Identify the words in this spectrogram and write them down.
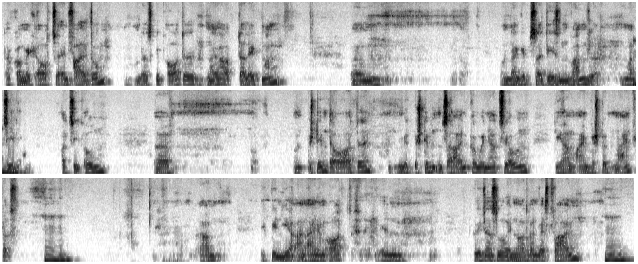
Da komme ich auch zur Entfaltung. Und es gibt Orte, naja, da lebt man. Ähm, und dann gibt es halt diesen Wandel. Man, mhm. zieht, man zieht um. Äh, und bestimmte Orte mit bestimmten Zahlenkombinationen, die haben einen bestimmten Einfluss. Mhm. Ich bin hier an einem Ort in Gütersloh in Nordrhein-Westfalen. Mhm.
